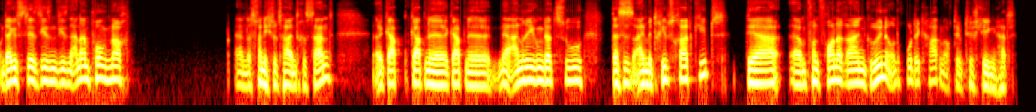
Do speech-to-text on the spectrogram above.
Und da gibt es jetzt diesen, diesen anderen Punkt noch, ähm, das fand ich total interessant. Äh, gab, gab eine, gab eine, eine Anregung dazu, dass es einen Betriebsrat gibt, der ähm, von vornherein grüne und rote Karten auf dem Tisch liegen hat.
